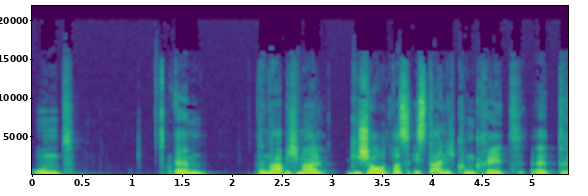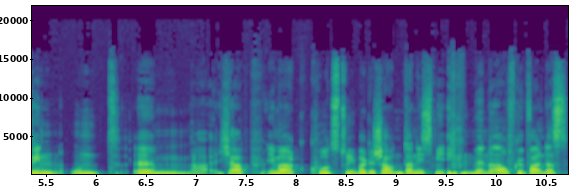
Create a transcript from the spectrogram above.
Und ähm, dann habe ich mal geschaut, was ist eigentlich konkret äh, drin und ähm, ich habe immer kurz drüber geschaut und dann ist mir irgendwann aufgefallen, dass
